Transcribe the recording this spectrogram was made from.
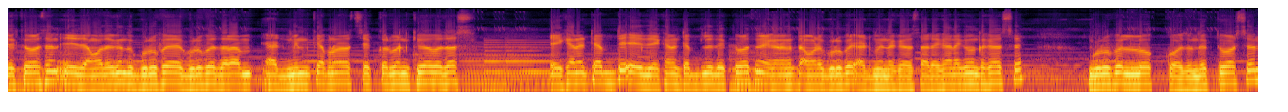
দেখতে পাচ্ছেন, এই যে আমাদের কিন্তু গ্রুপে গ্রুপে যারা অ্যাডমিনকে আপনারা চেক করবেন কীভাবে জাস্ট এইখানে ট্যাপ দিয়ে, এই যে এখানে ট্যাপ দিলে দেখতে পাচ্ছেন, এখানে কিন্তু আমাদের গ্রুপের অ্যাডমিন দেখা যাচ্ছে। আর এখানে কিন্তু দেখা যাচ্ছে গ্রুপের লোক কজন দেখতে পাচ্ছেন?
